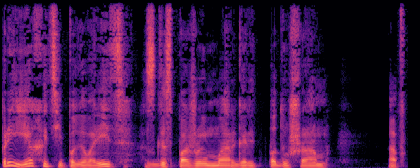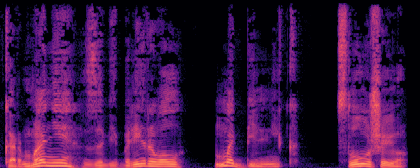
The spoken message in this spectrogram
приехать и поговорить с госпожой Маргарет по душам. А в кармане завибрировал мобильник. «Слушаю».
